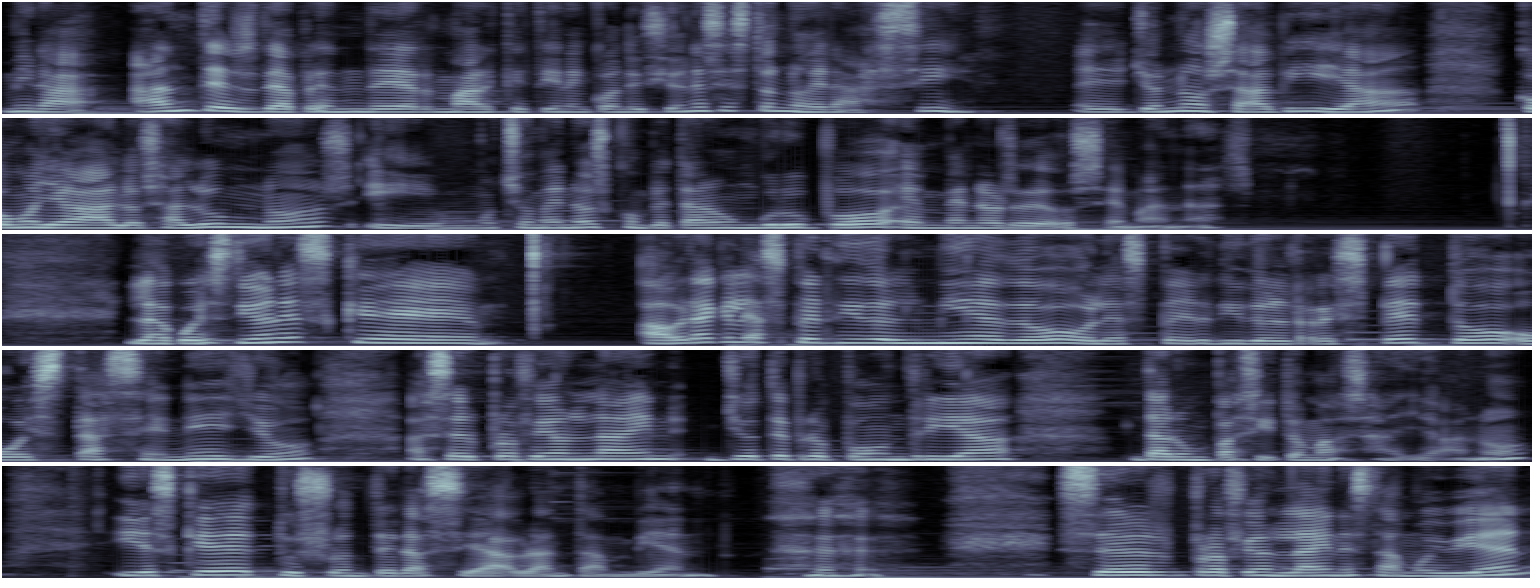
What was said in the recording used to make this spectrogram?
mira, antes de aprender marketing en condiciones, esto no era así. Eh, yo no sabía cómo llegar a los alumnos y mucho menos completar un grupo en menos de dos semanas. La cuestión es que Ahora que le has perdido el miedo o le has perdido el respeto o estás en ello a ser profe online, yo te propondría dar un pasito más allá, ¿no? Y es que tus fronteras se abran también. ser profe online está muy bien,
